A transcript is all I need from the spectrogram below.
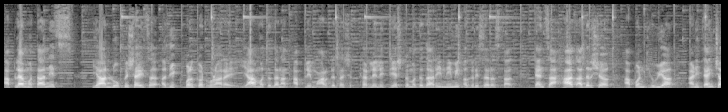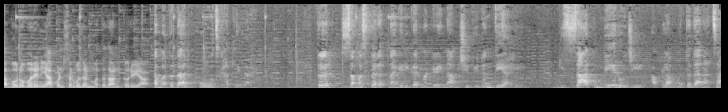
आपल्या मतानेच ह्या लोकशाहीचं अधिक बळकट होणार आहे. या मतदानात आपले मार्गदर्शक ठरलेले ज्येष्ठ मतदारही नेहमी अग्रेसर असतात. त्यांचा हाच आदर्श आपण घेऊया आणि त्यांच्या बरोबरीने आपण सर्वजण मतदान करूया. मतदान होऊच घातलेलं आहे. तर समस्त रत्नागिरीकर मंडळींना आमची विनंती आहे की सात मे रोजी आपला मतदानाचा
